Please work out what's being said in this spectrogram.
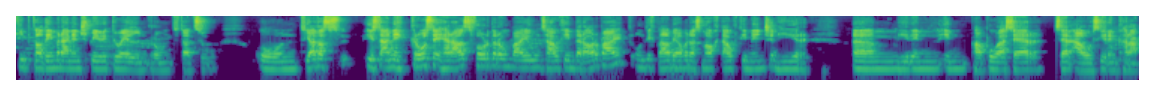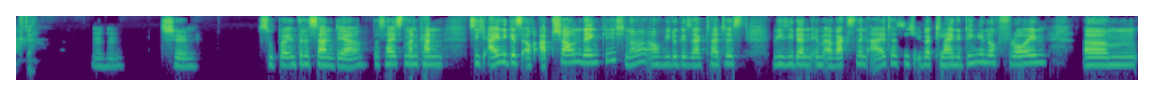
gibt halt immer einen spirituellen Grund dazu. Und ja, das ist eine große Herausforderung bei uns auch in der Arbeit. Und ich glaube aber, das macht auch die Menschen hier, ähm, hier in, in Papua sehr, sehr aus, ihren Charakter. Mhm. Schön. Super interessant, ja. Das heißt, man kann sich einiges auch abschauen, denke ich, ne? Auch wie du gesagt hattest, wie sie dann im Erwachsenenalter sich über kleine Dinge noch freuen. Ähm,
